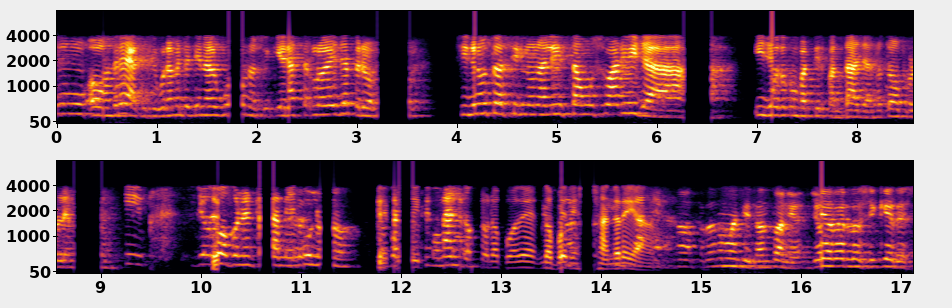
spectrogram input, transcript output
un, o Andrea, que seguramente tiene alguno, si quiere hacerlo ella, pero si no, te asigno una lista a un usuario y ya, y ya puedo compartir pantalla, no tengo problema. Y yo puedo poner también uno. Te Un momento. lo puedes, lo puedes, Andrea. No, perdón un momentito, Antonio. Yo voy a verlo si quieres.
